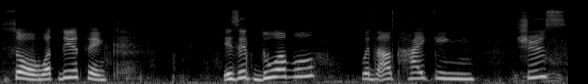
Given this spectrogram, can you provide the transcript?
So, what do you think? Is it doable without hiking shoes?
